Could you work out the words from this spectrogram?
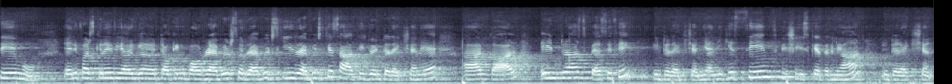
same हो यानी फ़र्ज़ करें we are talking about rabbits तो रैबिट्स की रैबिट्स के साथ ही जो इंटरेक्शन है आर कॉल्ड इंट्रा स्पेसिफिक इंटरेक्शन यानी कि सेम स्पीशीज़ के दरमियान interaction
